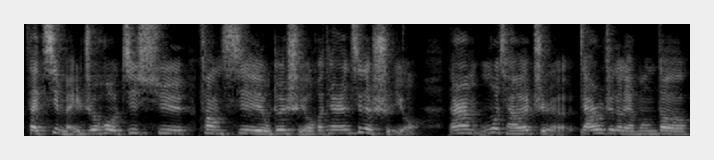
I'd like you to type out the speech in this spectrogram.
在弃煤之后继续放弃对石油和天然气的使用。当然，目前为止加入这个联盟的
